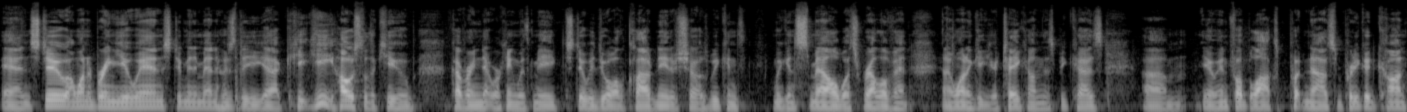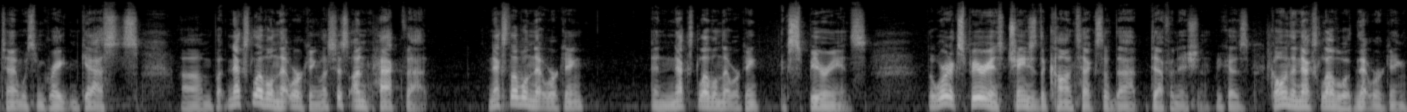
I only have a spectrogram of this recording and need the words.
And Stu, I want to bring you in. Stu Miniman, who's the uh, key host of theCUBE, covering networking with me. Stu, we do all the cloud native shows. We can, we can smell what's relevant. And I want to get your take on this because um, you know, Infoblox putting out some pretty good content with some great guests. Um, but next level networking, let's just unpack that. Next level networking and next level networking experience. The word experience changes the context of that definition because going the next level with networking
